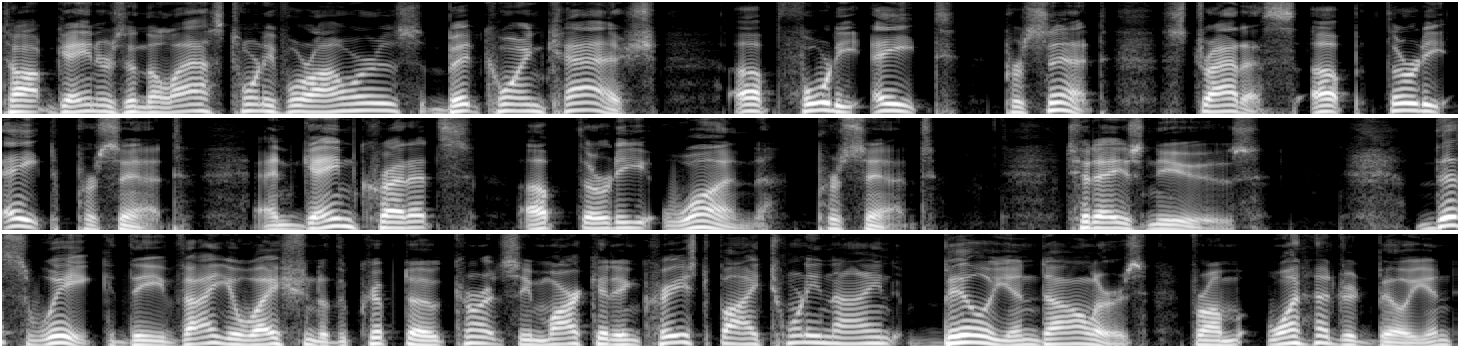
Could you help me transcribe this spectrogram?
Top gainers in the last 24 hours Bitcoin Cash up 48 percent Stratis up 38%, and GameCredits up 31%. Today's news. This week, the valuation of the cryptocurrency market increased by $29 billion from $100 billion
